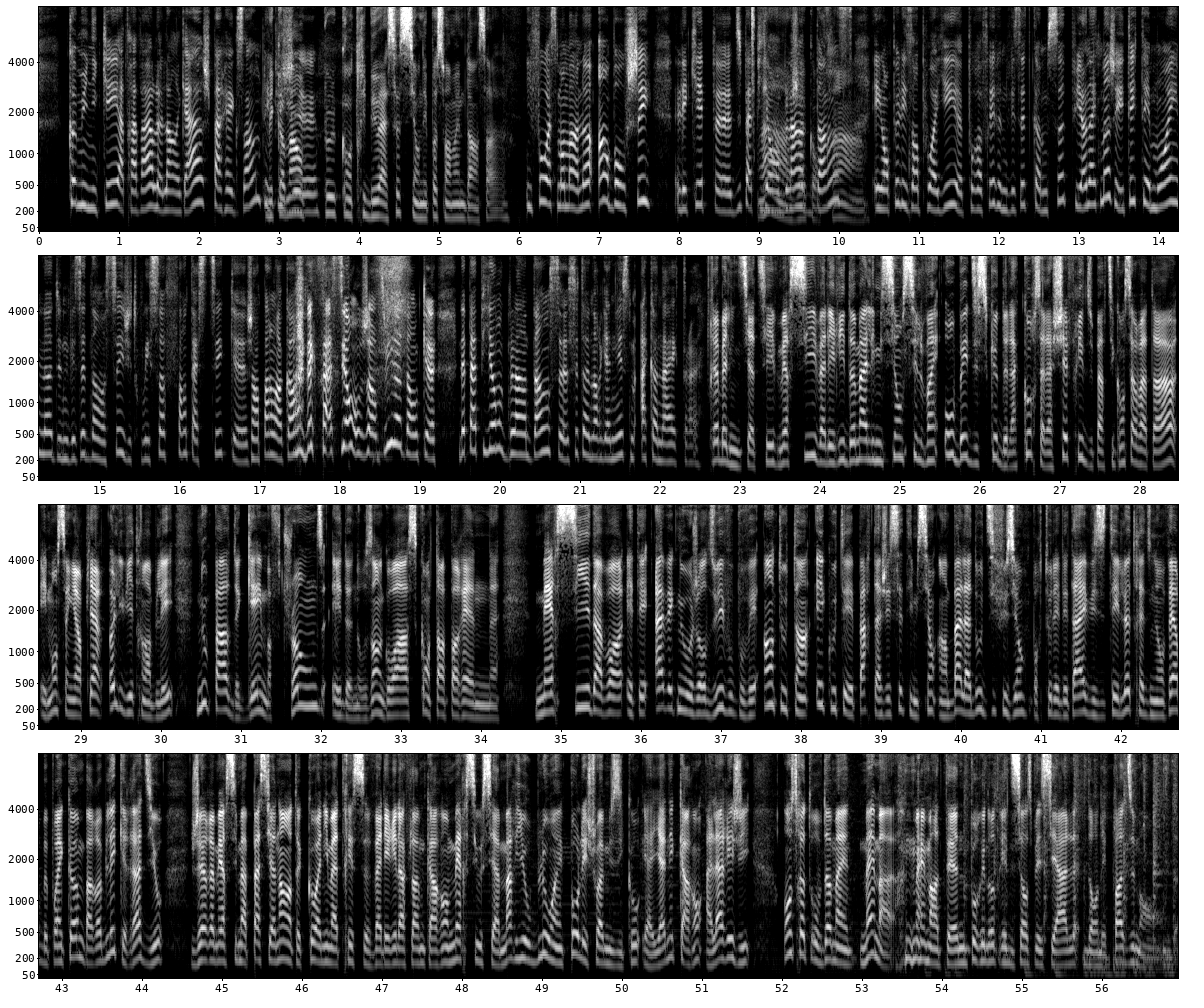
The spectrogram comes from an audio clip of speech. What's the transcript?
communiquer à travers le langage, par exemple. Mais et puis comment je- on peut contribuer à ça si on n'est pas soi-même danseur? il faut à ce moment-là embaucher l'équipe euh, du papillon Ah, blanc de danse et on peut les employer euh, pour offrir une visite comme ça. Puis honnêtement, j'ai été témoin d'une visite dansée. J'ai trouvé ça fantastique. Euh, J'en parle encore avec passion aujourd'hui. Donc, le papillon blanc de danse, c'est un organisme à connaître. Très belle initiative. Merci Valérie. Demain à l'émission, Sylvain Aubé discute de la course à la chefferie du Parti conservateur et Monseigneur Pierre-Olivier Tremblay nous parle de Game of Thrones et de nos angoisses contemporaines. Merci d'avoir été avec nous aujourd'hui. Vous pouvez en tout temps écouter et partager cette émission en balado-diffusion. Pour tous les détails, visitez le baroblique radio. Je remercie ma passionnante co-animatrice Valérie Laflamme-Caron. Merci aussi à Mario Blouin pour les choix musicaux et à Yannick Caron à la régie. On se retrouve demain, même heure, même antenne, pour une autre édition spéciale dont n'est pas du monde.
